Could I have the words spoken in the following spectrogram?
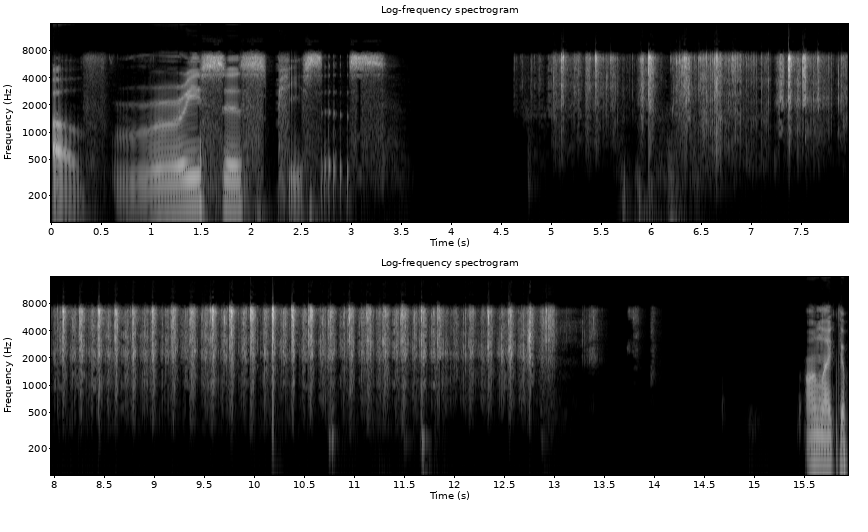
of Reese's Pieces. Unlike the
